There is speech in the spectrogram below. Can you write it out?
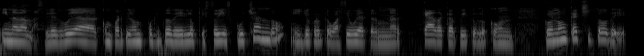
Y nada más, les voy a compartir un poquito de lo que estoy escuchando y yo creo que así voy a terminar cada capítulo con, con un cachito de,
